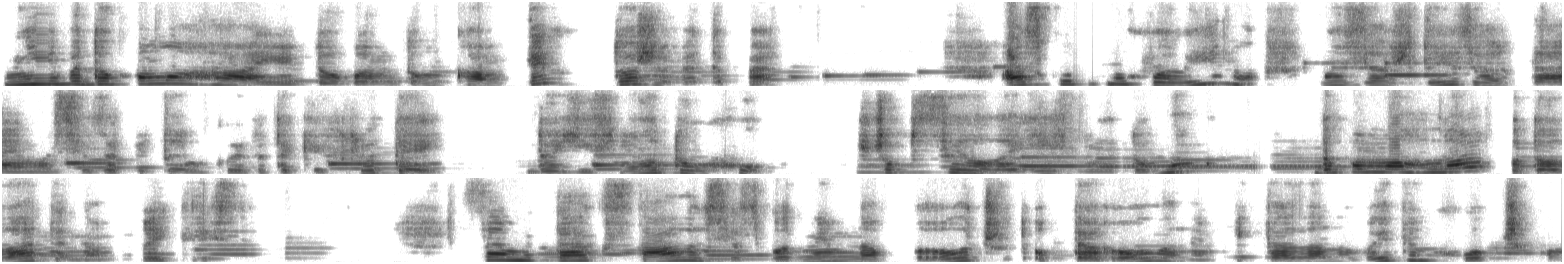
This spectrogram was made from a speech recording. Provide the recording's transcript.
ніби допомагають добрим думкам тих, хто живе тепер. А скрутну хвилину ми завжди звертаємося за підтримкою до таких людей, до їхнього духу, щоб сила їхніх думок допомогла подолати нам приклість. Саме так сталося з одним напрочуд обдарованим і талановитим хлопчиком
